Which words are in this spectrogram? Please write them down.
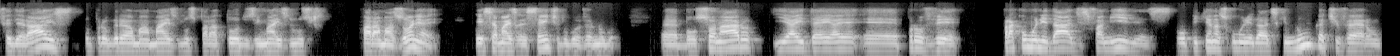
federais do programa Mais Luz para Todos e Mais Luz para a Amazônia. Esse é mais recente, do governo Bolsonaro, e a ideia é, é prover para comunidades, famílias ou pequenas comunidades que nunca tiveram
